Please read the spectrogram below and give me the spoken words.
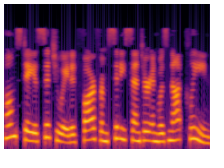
Homestay is situated far from city center and was not clean.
